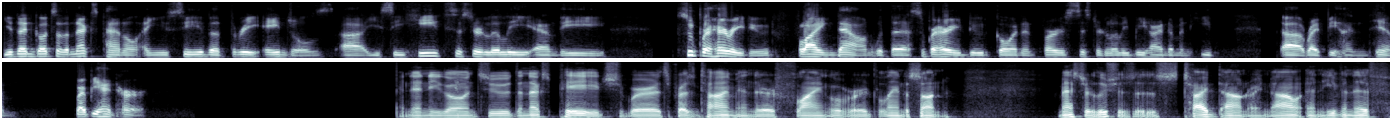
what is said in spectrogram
You then go to the next panel and you see the three angels. Uh, you see Heath, Sister Lily, and the super hairy dude flying down with the super hairy dude going in first, Sister Lily behind him, and Heath uh, right behind him, right behind her. And then you go into the next page where it's present time and they're flying over the land of sun. Master Lucius is tied down right now, and even if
